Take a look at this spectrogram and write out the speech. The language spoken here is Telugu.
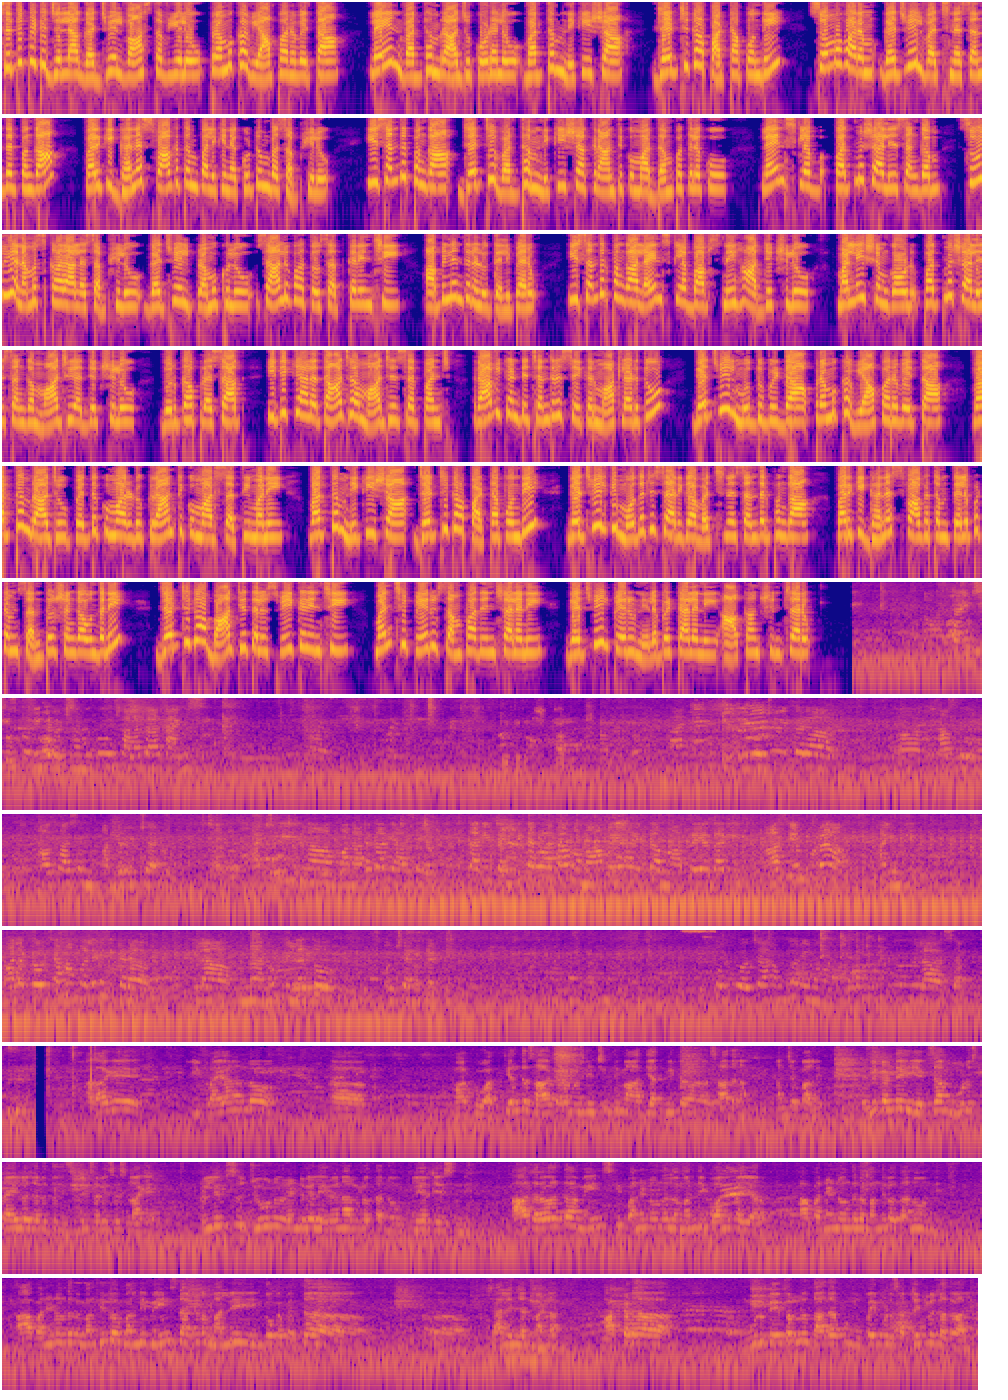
సిద్దిపేట జిల్లా గజ్వేల్ వాస్తవ్యులు ప్రముఖ వ్యాపారవేత్త లయన్ వర్ధం రాజు కోడలు వర్ధం నికీషా జడ్జిగా పట్టా పొంది సోమవారం గజ్వేల్ వచ్చిన సందర్భంగా వారికి ఘన స్వాగతం పలికిన కుటుంబ సభ్యులు. ఈ సందర్భంగా జడ్జి వర్ధం నికీషా క్రాంతికుమార్ దంపతులకు లయన్స్ క్లబ్ పద్మశాలి సంఘం సూర్య నమస్కారాల సభ్యులు గజ్వేల్ ప్రముఖులు శాలువాతో సత్కరించి అభినందనలు తెలిపారు. ఈ సందర్భంగా లయన్స్ క్లబ్ ఆఫ్ స్నేహ అధ్యక్షులు మల్లేశం గౌడ్ పద్మశాలి సంఘం మాజీ అధ్యక్షులు దుర్గాప్రసాద్ ఇటిక్యాల తాజా మాజీ సర్పంచ్ రావికంటి చంద్రశేఖర్ మాట్లాడుతూ గజ్వేల్ ముద్దుబిడ్డ ప్రముఖ వ్యాపారవేత్త వర్ధం రాజు పెద్ద కుమారుడు క్రాంతికుమార్ సతీమణి వర్ధం నికీషా జడ్జిగా పట్టా పొంది గజ్వేల్కి మొదటిసారిగా వచ్చిన సందర్భంగా వారికి ఘన స్వాగతం తెలపటం సంతోషంగా ఉందని జడ్జిగా బాధ్యతలు స్వీకరించి మంచి పేరు సంపాదించాలని గజ్వేల్ పేరు నిలబెట్టాలని ఆకాంక్షించారు. ఈరోజు ఇక్కడ నాకు అవకాశం అందరూ ఇచ్చారు యాక్చువల్లీ ఇది నా మా నాన్నగారి ఆశయం. కానీ పెళ్ళి తర్వాత మా మామయ్య ఇంకా మా అత్తయ్య గారి ఆశయం కూడా అయింది. వాళ్ళ ప్రోత్సాహం వల్ల నేను ఇక్కడ ఇలా ఉన్నాను. పిల్లలతో వచ్చాను ఇక్కడికి. ప్రోత్సాహంతో నేను ఇలా అలాగే ఈ ప్రయాణంలో మాకు అత్యంత సహకారం అందించింది మా ఆధ్యాత్మిక సాధన అని చెప్పాలి. ఎందుకంటే ఈ ఎగ్జామ్ మూడు స్థాయిలో జరుగుతుంది సివిల్ సర్వీసెస్ లాగే. ప్రిలిమ్స్ జూన్ రెండు వేల ఇరవై నాలుగులో తను క్లియర్ చేసింది. ఆ తర్వాత మెయిన్స్కి పన్నెండు వందల మంది క్వాలిఫై అయ్యారు. ఆ పన్నెండు వందల మందిలో తను ఉంది. ఆ పన్నెండు వందల మందిలో మళ్ళీ మెయిన్స్ దాటడం మళ్ళీ ఇంకొక పెద్ద ఛాలెంజ్ అనమాట అక్కడ మూడు పేపర్లు దాదాపు ముప్పై మూడు సబ్జెక్టులు చదవాలి.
